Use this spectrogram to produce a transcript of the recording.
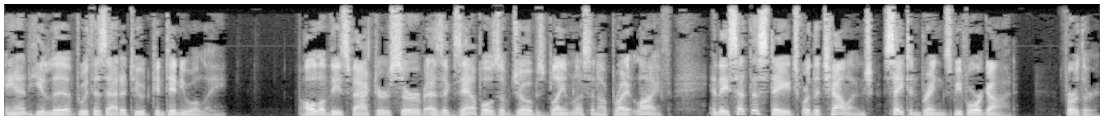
and he lived with this attitude continually. All of these factors serve as examples of Job's blameless and upright life, and they set the stage for the challenge Satan brings before God. Further,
